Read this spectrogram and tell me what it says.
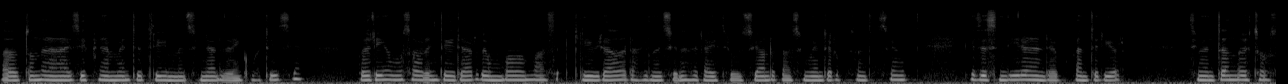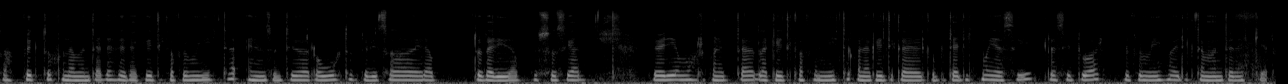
adoptando el análisis plenamente tridimensional de la injusticia. Podríamos ahora integrar de un modo más equilibrado las dimensiones de la distribución, reconocimiento y representación que se sintieron en la época anterior, cimentando estos aspectos fundamentales de la crítica feminista en un sentido robusto actualizado de la totalidad social Deberíamos reconectar la crítica feminista con la crítica del capitalismo y así resituar el feminismo directamente en la izquierda.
